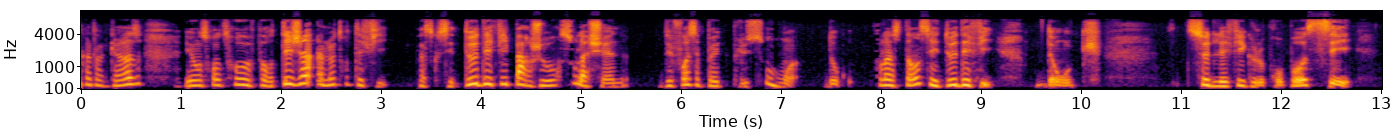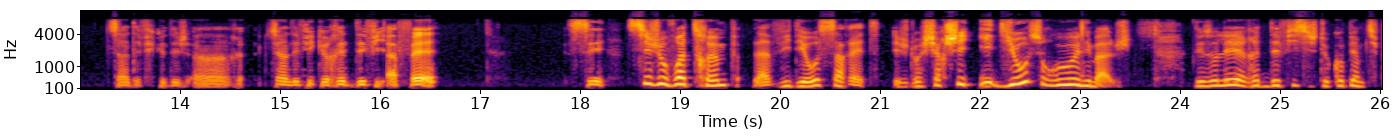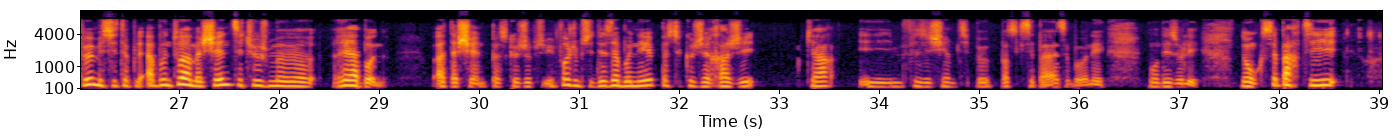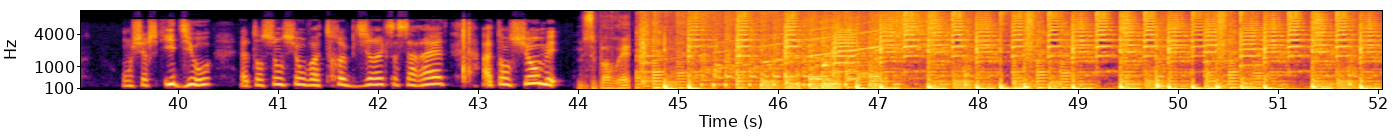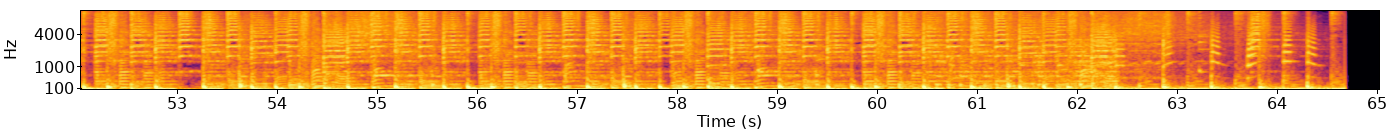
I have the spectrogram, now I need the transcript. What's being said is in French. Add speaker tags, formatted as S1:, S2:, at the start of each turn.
S1: 95 et on se retrouve pour déjà un autre défi. Parce que c'est deux défis par jour sur la chaîne. Des fois ça peut être plus ou moins. Donc pour l'instant c'est deux défis. Donc ce défi que je propose c'est un défi que déjà un défi que Red Défi a fait. C'est si je vois Trump, la vidéo s'arrête et je dois chercher idiot sur Google Images. Désolé Red Défi si je te copie un petit peu, mais s'il te plaît abonne-toi à ma chaîne si tu veux que je me réabonne à ta chaîne parce que je, une fois je me suis désabonné parce que j'ai ragé car il me faisait chier un petit peu parce qu'il s'est pas abonné. Bon désolé. Donc c'est parti. On cherche idiot. Attention si on voit Trump direct ça s'arrête. Attention mais...
S2: Mais c'est pas vrai.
